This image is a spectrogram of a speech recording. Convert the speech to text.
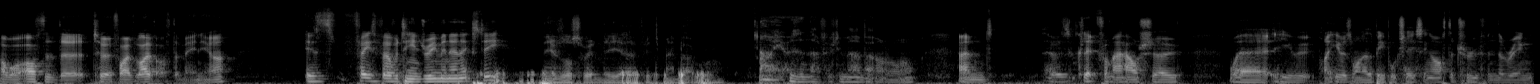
or well, after the 205 live after Mania, is face Velveteen Dream in NXT. He was also in the uh, 50 man battle royal. Oh, he was in that 50 man battle royal, and there was a clip from a house show where he like, he was one of the people chasing after Truth in the ring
